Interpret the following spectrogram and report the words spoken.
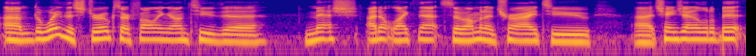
Um, the way the strokes are falling onto the mesh, I don't like that, so I'm going to try to uh, change that a little bit.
